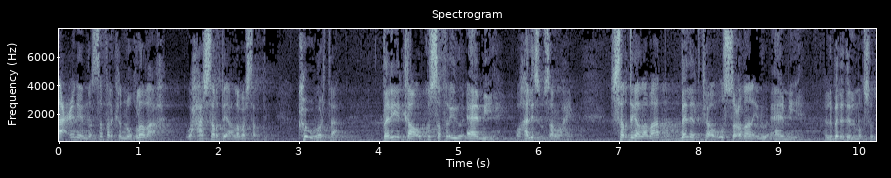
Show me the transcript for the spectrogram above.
raacinayno safarka nuqlada ah waxaa shardi ah laba shardi. Kow horta dariiqaa uu ku safray inuu yahay oo halis uusan lahayn shardiga labaad beledka u socdana inuu aamin yahay. Albeled almaqsuud.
